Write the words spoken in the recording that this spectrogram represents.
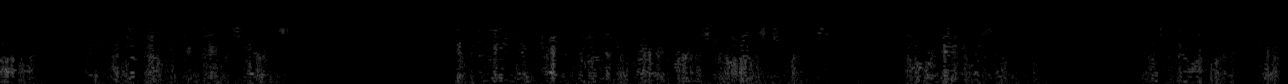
uh, I, I left out my two favorite stories. If the Canadian tried to throw him into a fiery furnace, and all I was his friends. I don't work any of those down again. He goes to the off on a trip.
